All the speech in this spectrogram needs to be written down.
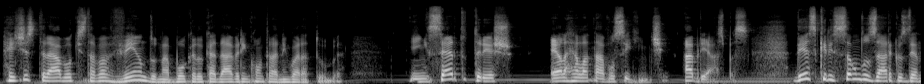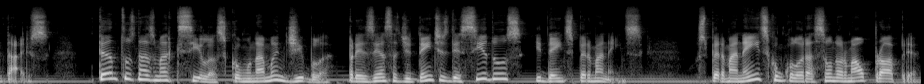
registrava o que estava vendo na boca do cadáver encontrado em Guaratuba. E em certo trecho, ela relatava o seguinte: aspas. Descrição dos arcos dentários tanto nas maxilas como na mandíbula, presença de dentes decíduos e dentes permanentes. Os permanentes com coloração normal própria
